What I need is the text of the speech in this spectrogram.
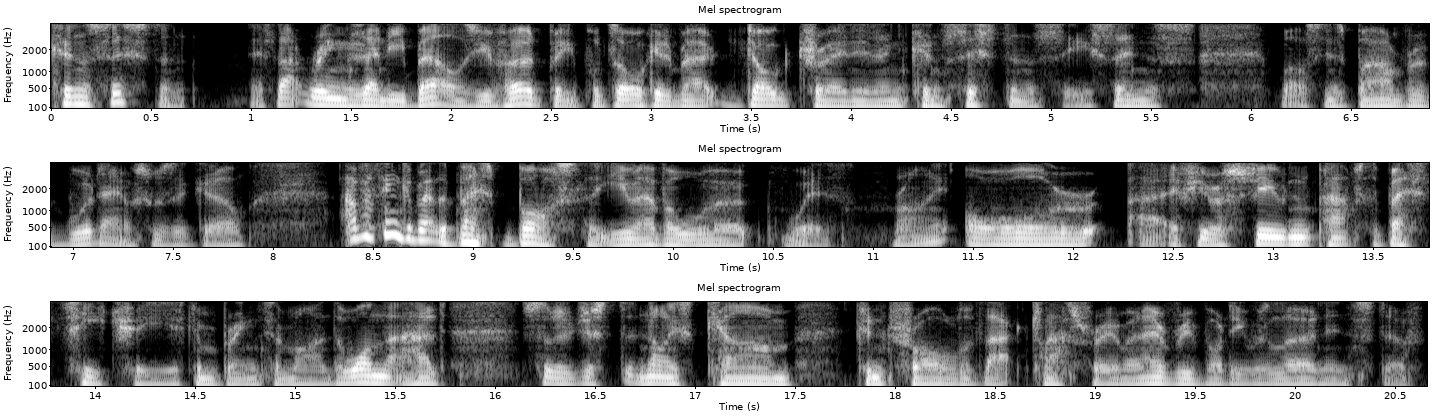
consistent. If that rings any bells, you've heard people talking about dog training and consistency since, well, since Barbara Woodhouse was a girl. Have a think about the best boss that you ever worked with, right? Or uh, if you're a student, perhaps the best teacher you can bring to mind, the one that had sort of just a nice, calm control of that classroom and everybody was learning stuff.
